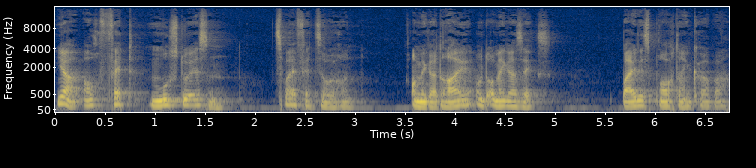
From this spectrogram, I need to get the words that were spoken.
Ja, auch Fett musst du essen. Zwei Fettsäuren, Omega-3 und Omega-6. Beides braucht dein Körper.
